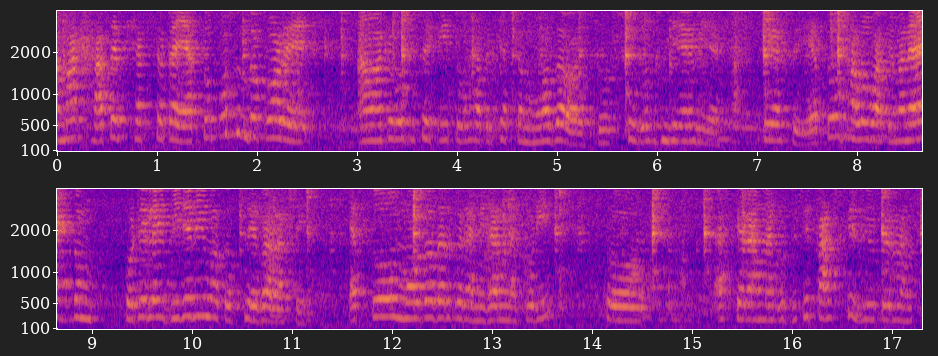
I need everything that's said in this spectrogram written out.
আমার হাতের খেপসাটা এত পছন্দ করে, আমাকে বলতেছে কি, তোর হাতের খেপসা মজা হয় তো সুযোগ নিয়ে নিয়ে। ঠিক আছে, এত ভালোবাসে মানে একদম হোটেলের বিরিয়ানির মতো ফ্লেভার আসে। এত মজাদার করে আমি রান্না করি। তো আজকে রান্না করতেছি পাঁচ কেজি উটের মাংস।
